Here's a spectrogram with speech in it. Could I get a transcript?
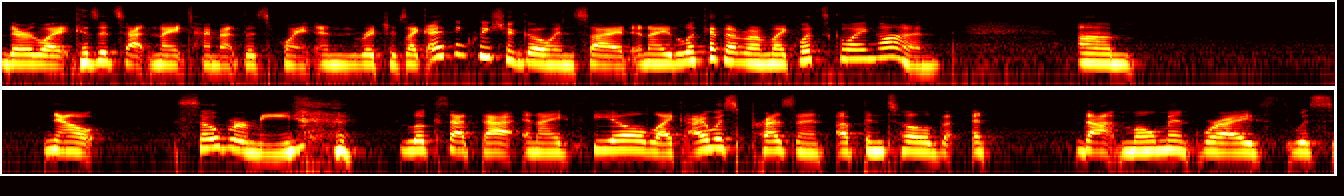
they're like because it's at nighttime at this point and richard's like i think we should go inside and i look at them and i'm like what's going on um now sober me looks at that and i feel like i was present up until the, that moment where i was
